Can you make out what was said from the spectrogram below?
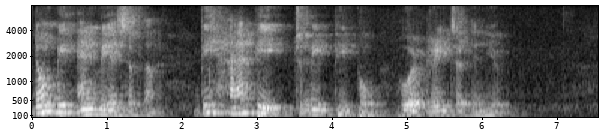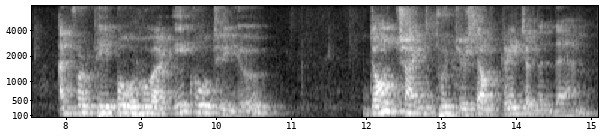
don't be envious of them. Be happy to meet people who are greater than you. And for people who are equal to you, don't try to put yourself greater than them.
